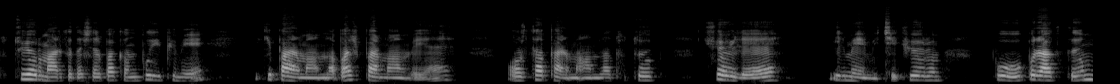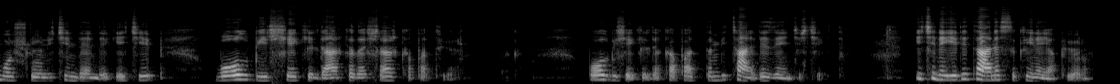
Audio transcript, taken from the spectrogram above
Tutuyorum arkadaşlar. Bakın bu ipimi iki parmağımla baş parmağım ve orta parmağımla tutup şöyle ilmeğimi çekiyorum. Bu bıraktığım boşluğun içinden de geçip bol bir şekilde arkadaşlar kapatıyorum. Bakın bol bir şekilde kapattım. Bir tane de zincir çektim. İçine 7 tane sık iğne yapıyorum.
